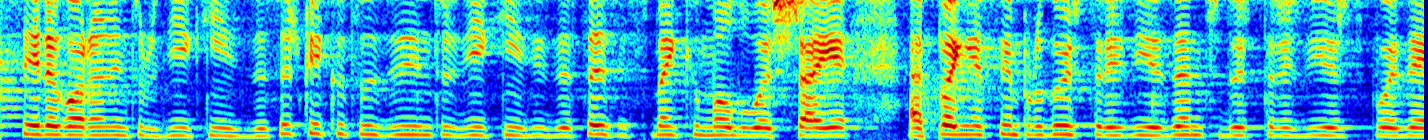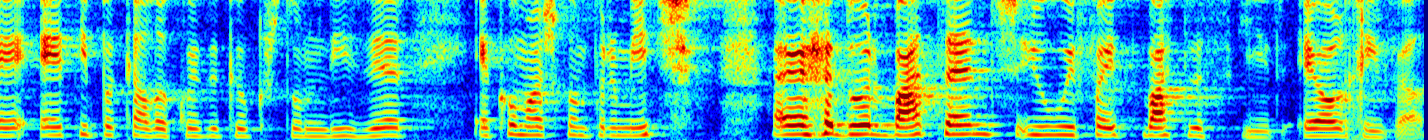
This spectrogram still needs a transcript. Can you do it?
ser agora entre o dia 15 e 16. Porquê é que eu estou a dizer entre o dia 15 e 16? E se bem que uma lua cheia apanha sempre dois, três dias antes, dois, três dias depois, é, é tipo aquela coisa que eu costumo dizer, é como aos comprimidos, a dor bate antes e o efeito bate a seguir. É horrível.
